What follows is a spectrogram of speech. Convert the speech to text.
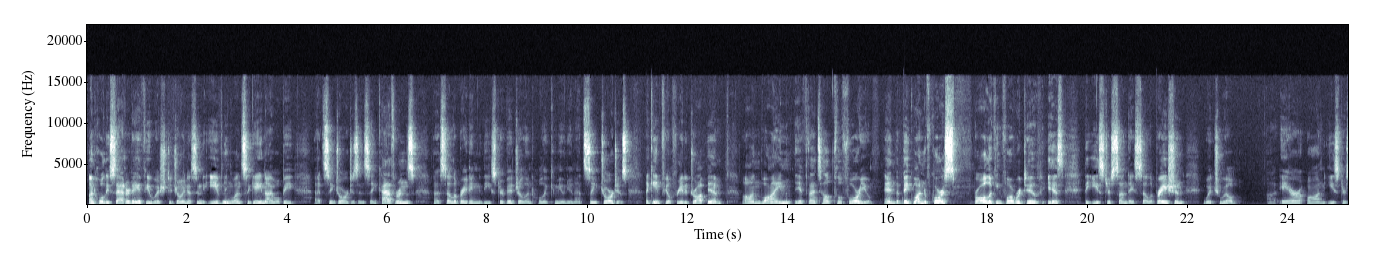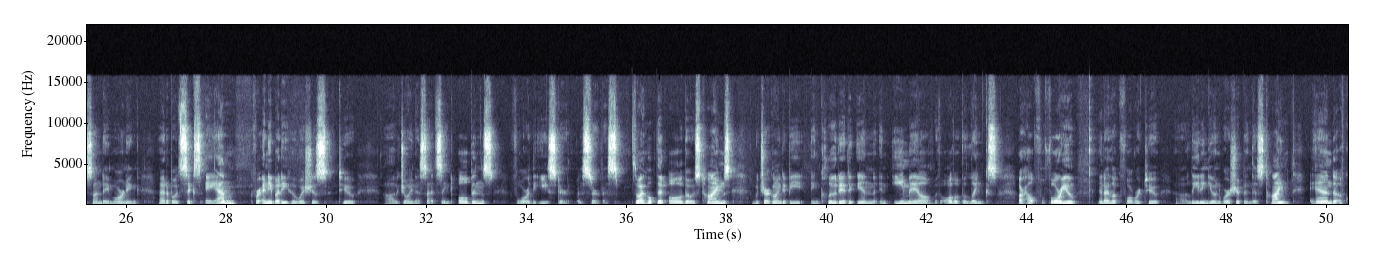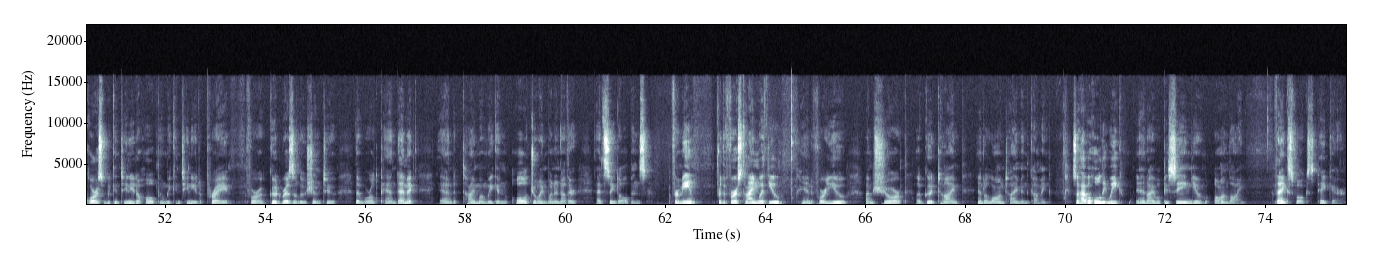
On Holy Saturday, if you wish to join us in the evening, once again, I will be at St. George's and St. Catharines, uh, celebrating the Easter Vigil and Holy Communion at St. George's. Again, feel free to drop in online if that's helpful for you. And the big one, of course, we're all looking forward to is the Easter Sunday celebration, which will uh, air on Easter Sunday morning at about 6 a.m for anybody who wishes to uh, join us at St. Albans for the Easter service. So I hope that all those times, which are going to be included in an email with all of the links, are helpful for you. And I look forward to uh, leading you in worship in this time. And of course, we continue to hope and we continue to pray for a good resolution to the world pandemic and a time when we can all join one another at St. Albans. For me, for the first time with you, and for you, I'm sure, a good time and a long time in coming. So have a holy week, and I will be seeing you online. Thanks, folks. Take care.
